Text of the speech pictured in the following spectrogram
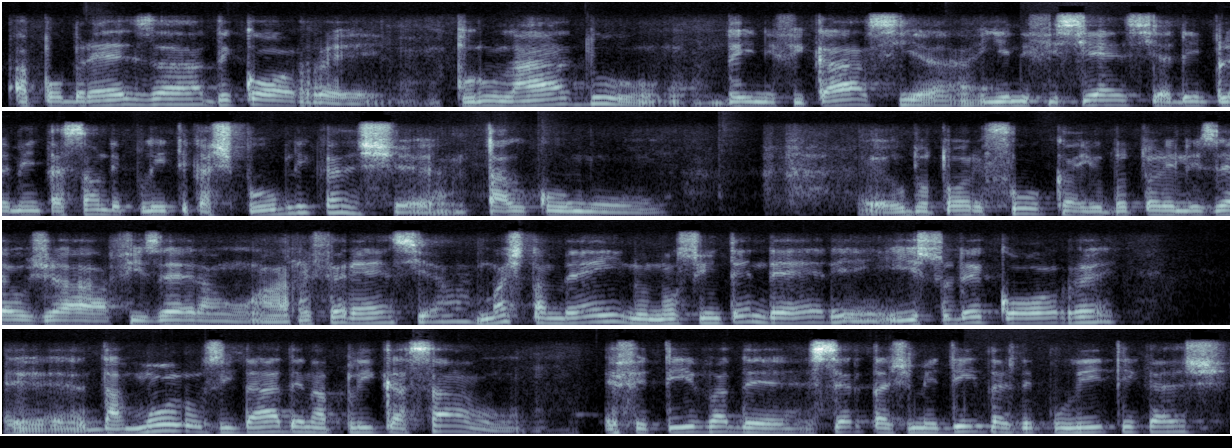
a pobreza decorre, por um lado, da ineficácia e ineficiência da implementação de políticas públicas, eh, tal como o doutor Fuca e o doutor Eliseu já fizeram a referência, mas também, no nosso entender, isso decorre eh, da morosidade na aplicação efetiva de certas medidas de políticas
